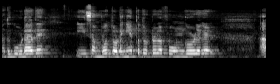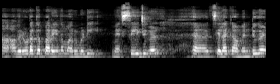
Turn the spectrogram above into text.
അതുകൂടാതെ ഈ സംഭവം തുടങ്ങിയപ്പോൾ തൊട്ടുള്ള ഫോൺ കോളുകൾ അവരോടൊക്കെ പറയുന്ന മറുപടി മെസ്സേജുകൾ ചില കമന്റുകൾ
